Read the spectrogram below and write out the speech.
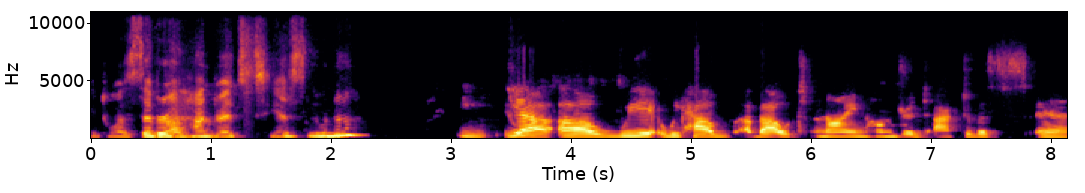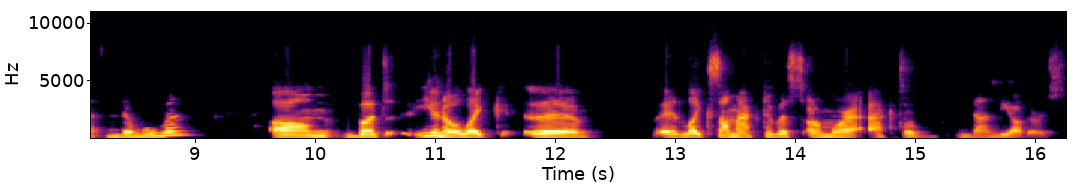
It was several hundreds. Yes, Luna? Yeah, uh, we we have about 900 activists uh, in the movement. Um, but you know, like uh, uh, like some activists are more active than the others.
